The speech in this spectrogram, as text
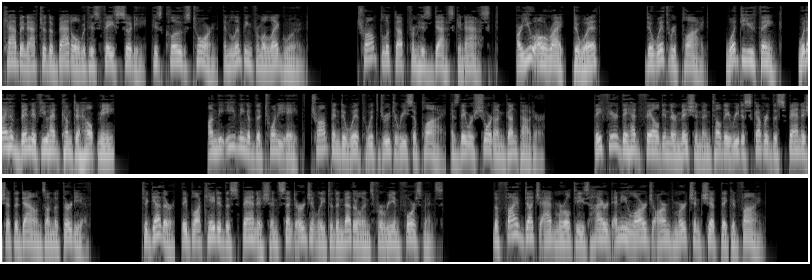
cabin after the battle with his face sooty, his clothes torn, and limping from a leg wound. Tromp looked up from his desk and asked, "'Are you all right, De With?' De With replied, "'What do you think? Would I have been if you had come to help me?' On the evening of the 28th, Tromp and De With withdrew to resupply, as they were short on gunpowder. They feared they had failed in their mission until they rediscovered the Spanish at the Downs on the 30th. Together, they blockaded the Spanish and sent urgently to the Netherlands for reinforcements. The five Dutch admiralties hired any large armed merchant ship they could find.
